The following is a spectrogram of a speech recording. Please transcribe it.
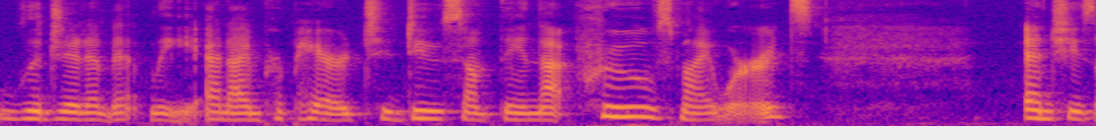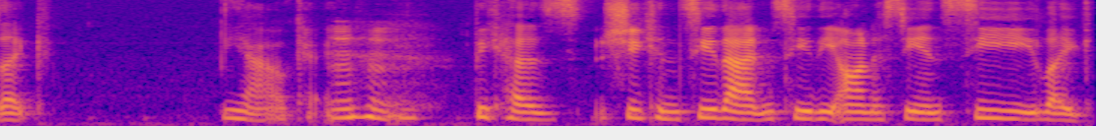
legitimately and I'm prepared to do something that proves my words. And she's like, yeah, okay. Mm-hmm. Because she can see that and see the honesty and see like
